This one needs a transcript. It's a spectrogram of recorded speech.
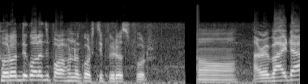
সরদ্দি কলেজে পড়াশোনা করছি পিরোজপুর। ও আর ওই ভাইটা?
